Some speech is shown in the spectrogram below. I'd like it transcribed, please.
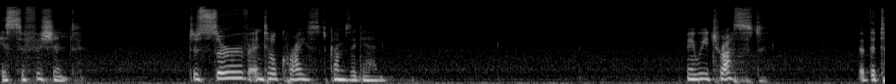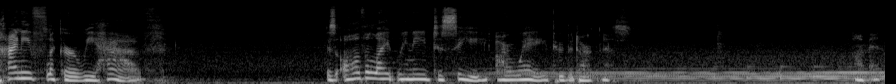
is sufficient to serve until Christ comes again. May we trust that the tiny flicker we have is all the light we need to see our way through the darkness. Amen.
